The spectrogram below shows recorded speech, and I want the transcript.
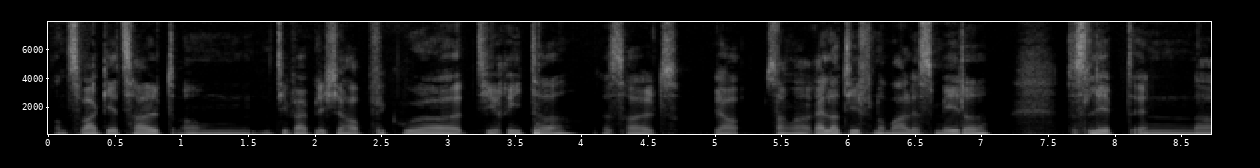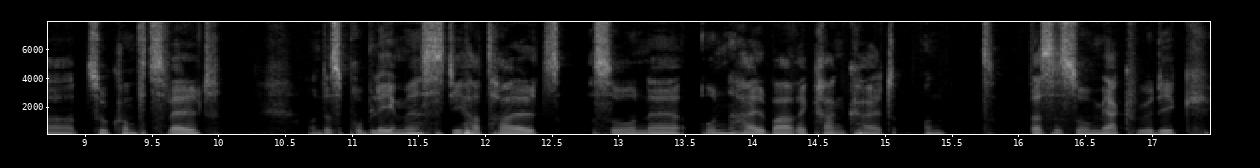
Und zwar geht es halt um die weibliche Hauptfigur, die Rita, ist halt, ja, sagen wir, relativ normales Mädel. Das lebt in einer Zukunftswelt. Und das Problem ist, die hat halt so eine unheilbare Krankheit. Und das ist so merkwürdig,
